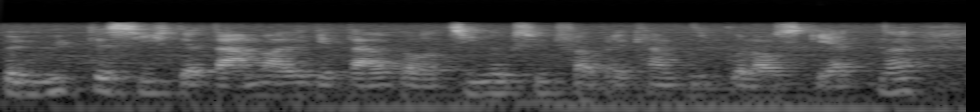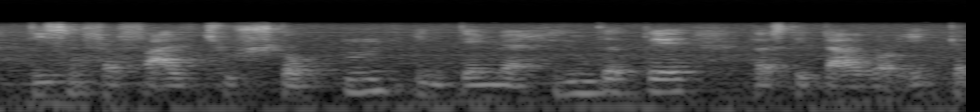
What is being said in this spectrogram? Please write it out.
bemühte sich der damalige Dalgauer Zinnoxidfabrikant Nikolaus Gärtner, diesen Verfall zu stoppen, indem er hinderte, dass die Dalgau-Ecker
